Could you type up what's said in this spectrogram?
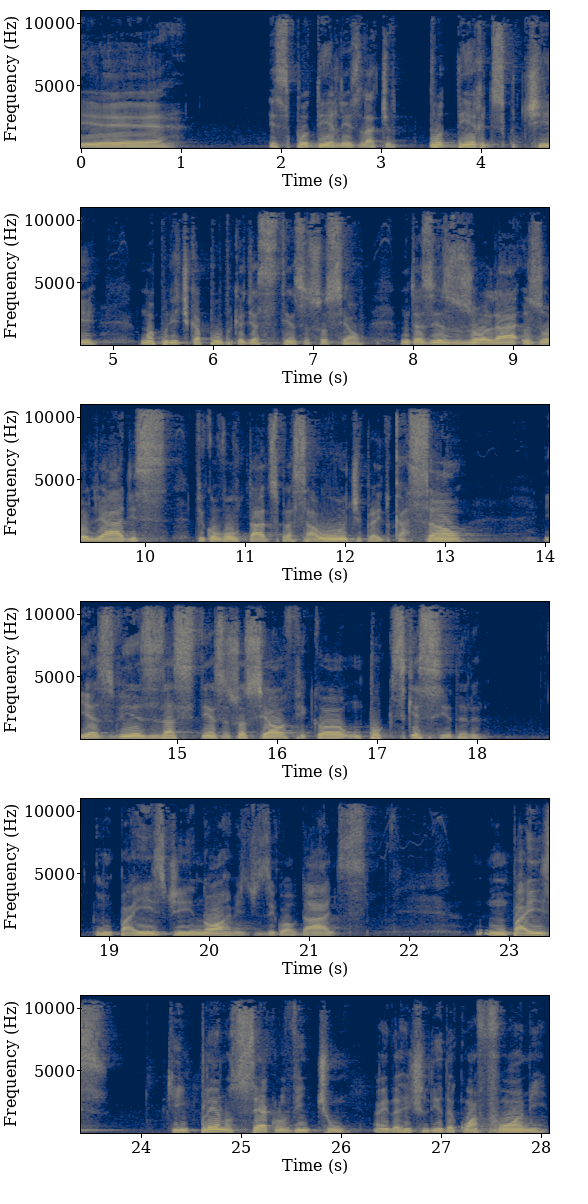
é, esse poder legislativo poder discutir uma política pública de assistência social. Muitas vezes os, os olhares ficam voltados para a saúde, para a educação, e às vezes a assistência social fica um pouco esquecida. Né? um país de enormes desigualdades, um país que, em pleno século XXI, ainda a gente lida com a fome,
